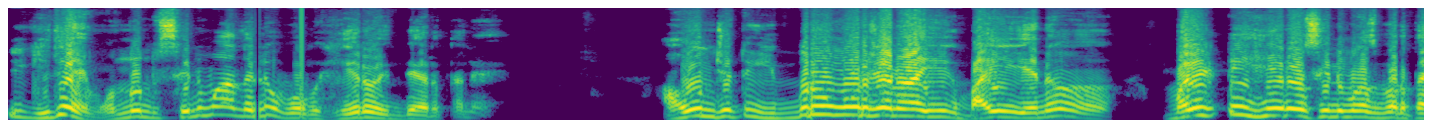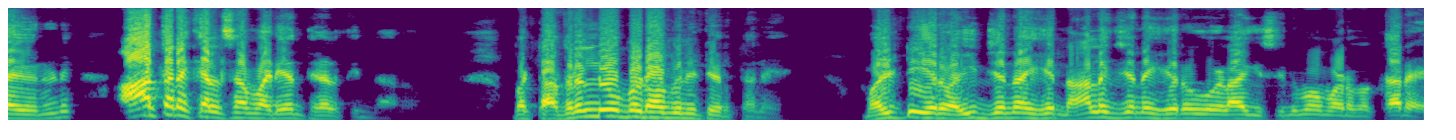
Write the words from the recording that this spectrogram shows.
ಈಗ ಇದೆ, ಒಂದೊಂದು ಸಿನಿಮಾದಲ್ಲಿ ಒಬ್ಬ ಹೀರೋ ಇದ್ದೇ ಇರ್ತಾನೆ. ಅವನ ಜೊತೆ ಇಬ್ರು ಮೂರು ಜನ ಈಗ ಬೈ ಏನು ಮಲ್ಟಿ ಹೀರೋ ಸಿನಿಮಾಸ್ ಬರ್ತಾ ಇವೆ ನೋಡಿ, ಆ ತರ ಕೆಲಸ ಮಾಡಿ ಅಂತ ಹೇಳ್ತೀನಿ ನಾನು. ಬಟ್ ಅದರಲ್ಲಿ ಒಬ್ಬ ಡಾಮಿನೇಟ್ ಇರ್ತಾನೆ. ಮಲ್ಟಿ ಹೀರೋ ಐದ್ ಜನ ನಾಲ್ಕು ಜನ ಹೀರೋಗಳಾಗಿ ಸಿನಿಮಾ ಮಾಡ್ಬೇಕಾದ್ರೆ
